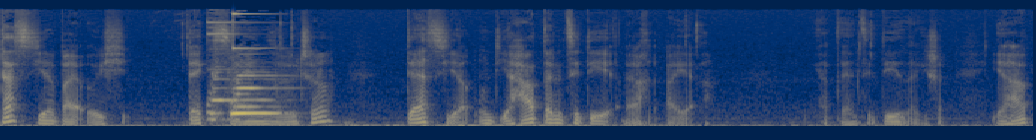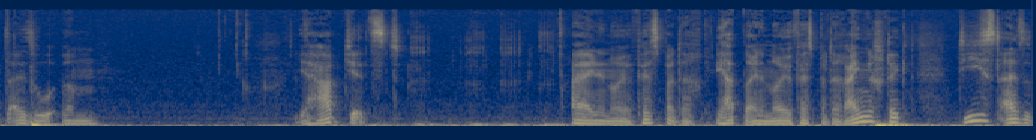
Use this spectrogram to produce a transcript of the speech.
das hier bei euch weg sein sollte, das hier, und ihr habt eine CD, ach, ah ja, ihr habt eine CD, sage ich schon. Ihr habt also, ähm, ihr habt jetzt eine neue Festplatte, ihr habt eine neue Festplatte reingesteckt. Die ist also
